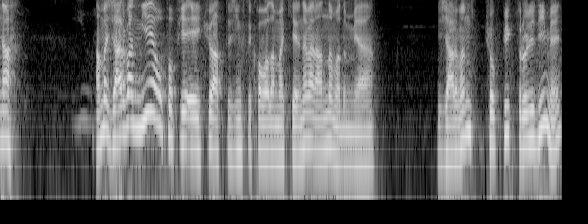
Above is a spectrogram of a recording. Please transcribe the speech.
Nah. Ama Jarvan niye o Poppy'ye EQ attı Jinx'i kovalamak yerine ben anlamadım ya. Jarvan'ın çok büyük trolü değil mi?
